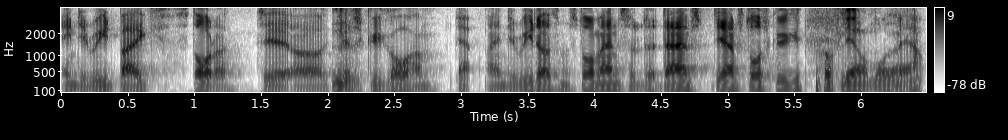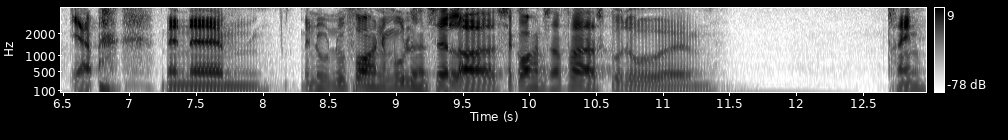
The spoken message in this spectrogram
Andy Reid bare ikke står der til at kaste mm. skygge over ham. Ja. Og Andy Reid er også en stor mand, så der- er en, det er en stor skygge. På flere områder, ja. Ja, men, øhm, men nu, nu får han jo muligheden selv, og så går han så fra at skulle du øh, træne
